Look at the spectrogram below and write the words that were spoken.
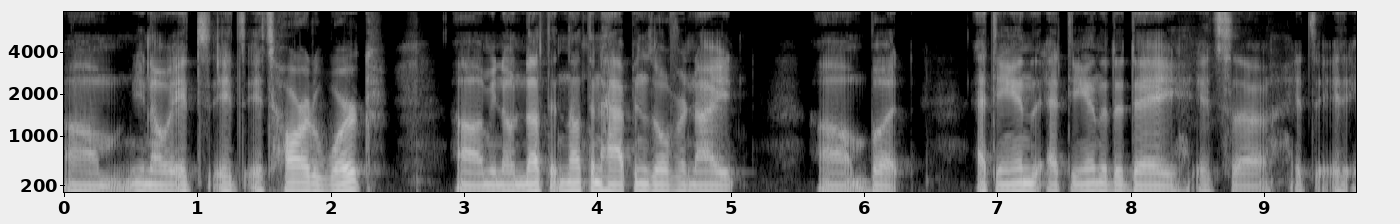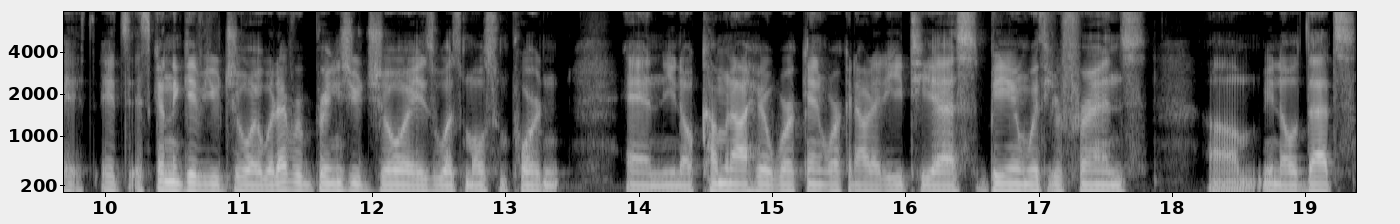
Um, you know, it's it's it's hard work. Um, you know, nothing nothing happens overnight. Um, but at the end at the end of the day, it's uh it's it, it, it's it's going to give you joy. Whatever brings you joy is what's most important. And you know, coming out here working working out at ETS, being with your friends, um, you know, that's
